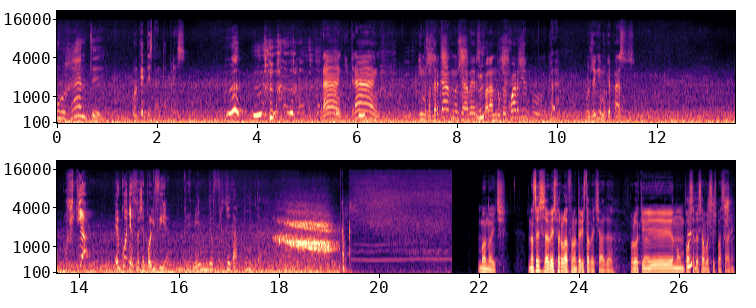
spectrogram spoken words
urgente. Por que tes tanta presa? Tranqui, tranqui. Imos acercarnos e a ver se falando cos guardias, pois, conseguimos que pases. Hostia! Eu coñezo ese policía. Tremendo fillo da puta. Boa noite. Não sei se sabes, pero a fronteira está fechada. Por que não posso deixar vocês passarem.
